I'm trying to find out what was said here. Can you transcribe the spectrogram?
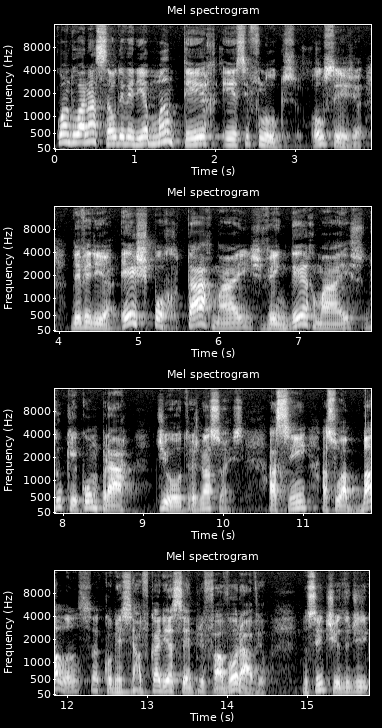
quando a nação deveria manter esse fluxo, ou seja, deveria exportar mais, vender mais do que comprar de outras nações. Assim, a sua balança comercial ficaria sempre favorável, no sentido de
